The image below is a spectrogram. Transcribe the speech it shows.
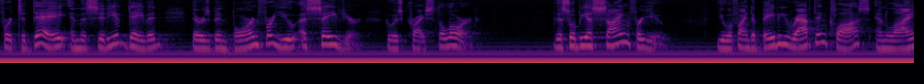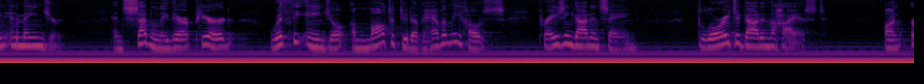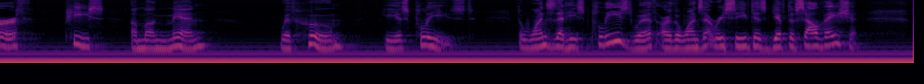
For today, in the city of David, there has been born for you a Savior, who is Christ the Lord. This will be a sign for you. You will find a baby wrapped in cloths and lying in a manger. And suddenly there appeared with the angel a multitude of heavenly hosts, praising God and saying, Glory to God in the highest. On earth, peace among men with whom he is pleased. The ones that he's pleased with are the ones that received his gift of salvation.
